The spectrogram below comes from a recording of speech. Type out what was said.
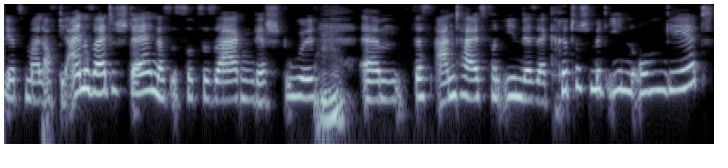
jetzt mal auf die eine Seite stellen. Das ist sozusagen der Stuhl mhm. ähm, des Anteils von Ihnen, der sehr kritisch mit Ihnen umgeht.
